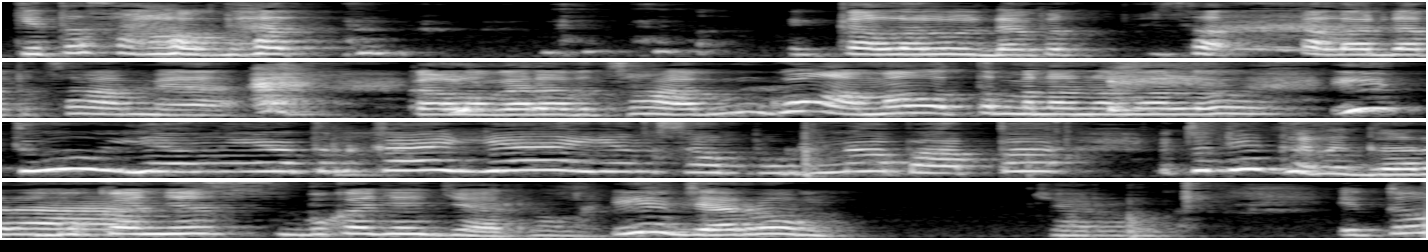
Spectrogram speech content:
kita sahabat. Kalau lu dapet kalau dapet saham ya. Kalau nggak dapet saham gue nggak mau temenan sama lu. Itu yang yang terkaya yang sampurna apa apa itu dia gara-gara bukannya bukannya jarum? Iya jarum. Jarum. Itu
